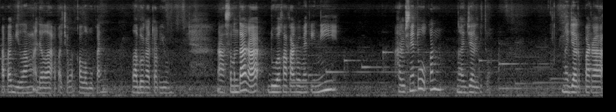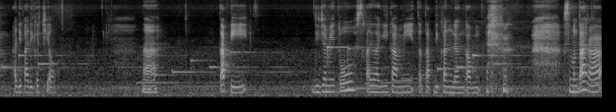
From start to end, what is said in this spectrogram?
apa bilang adalah apa coba kalau bukan laboratorium. Nah sementara dua kakak roommate ini harusnya tuh kan ngajar gitu. Ngajar para adik-adik kecil. Nah tapi di jam itu sekali lagi kami tetap di kandang kami. Sementara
